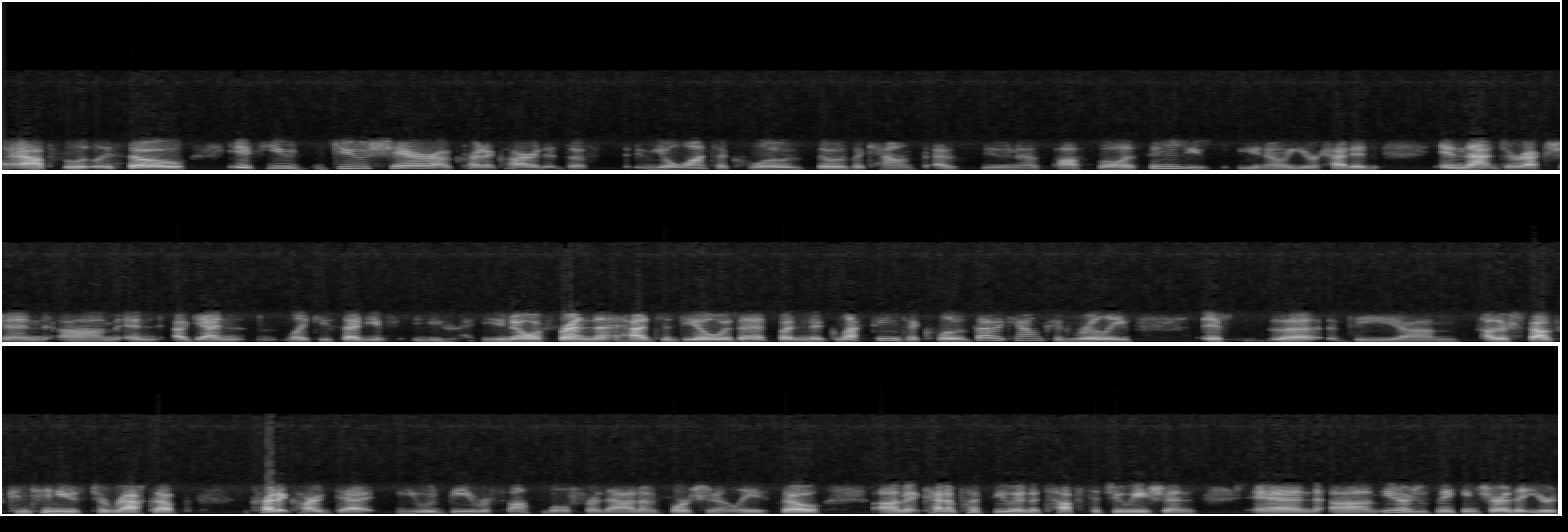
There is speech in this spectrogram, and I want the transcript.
Absolutely. So, if you do share a credit card, the you'll want to close those accounts as soon as possible. As soon as you you know you're headed in that direction. Um, and again, like you said, you've you you know a friend that had to deal with it, but neglecting to close that account could really, if the the um, other spouse continues to rack up credit card debt, you would be responsible for that, unfortunately. So um, it kind of puts you in a tough situation. And um, you know, just making sure that you're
